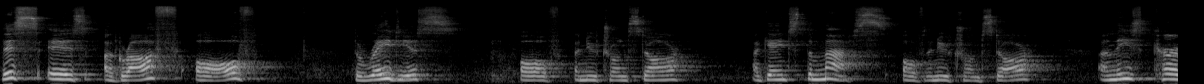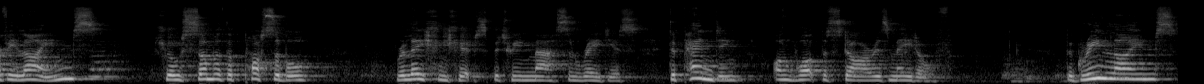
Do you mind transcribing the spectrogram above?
This is a graph of the radius of a neutron star against the mass of the neutron star. And these curvy lines show some of the possible relationships between mass and radius, depending on what the star is made of. The green lines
